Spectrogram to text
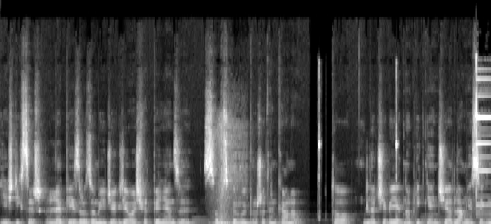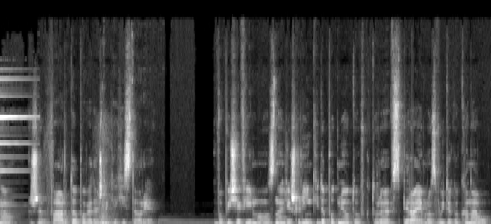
Jeśli chcesz lepiej zrozumieć, jak działa świat pieniędzy, subskrybuj proszę ten kanał. To dla Ciebie jedno kliknięcie, a dla mnie sygnał, że warto opowiadać takie historie. W opisie filmu znajdziesz linki do podmiotów, które wspierają rozwój tego kanału,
